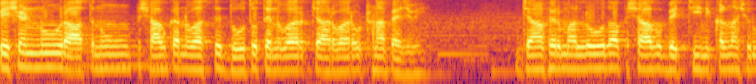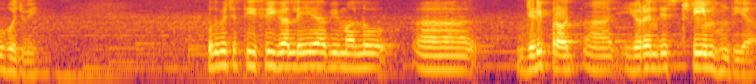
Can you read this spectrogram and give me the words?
ਪੇਸ਼ੈਂਟ ਨੂੰ ਰਾਤ ਨੂੰ ਪਿਸ਼ਾਬ ਕਰਨ ਵਾਸਤੇ 2 ਤੋਂ 3 ਵਾਰ 4 ਵਾਰ ਉੱਠਣਾ ਪੈ ਜਾਵੇ ਜਾਂ ਫਿਰ ਮੰਨ ਲਓ ਉਹਦਾ ਪਿਸ਼ਾਬ ਵਿੱਚ ਹੀ ਨਿਕਲਣਾ ਸ਼ੁਰੂ ਹੋ ਜਾਵੇ। ਉਹਦੇ ਵਿੱਚ ਤੀਸਰੀ ਗੱਲ ਇਹ ਆ ਵੀ ਮੰਨ ਲਓ ਅਹ, ਜਿਹੜੀ ਯੂਰਿਨ ਦੀ ਸਟ੍ਰੀਮ ਹੁੰਦੀ ਆ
